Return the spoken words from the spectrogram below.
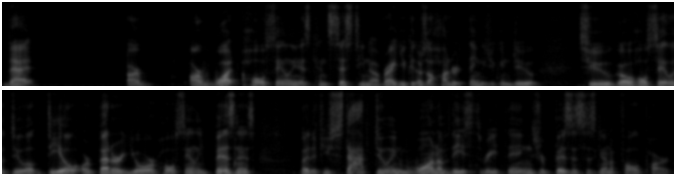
that are are what wholesaling is consisting of, right? You can there's a hundred things you can do to go wholesale a deal, deal or better your wholesaling business. But if you stop doing one of these three things, your business is going to fall apart.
